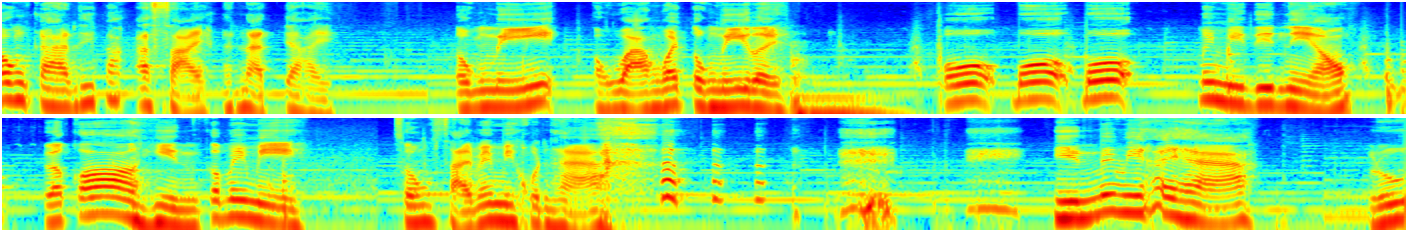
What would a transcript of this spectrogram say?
ต้องการที่พักอาศัยขนาดใหญ่ ตรงนี้เอาวางไว้ตรงนี้เลย โบะโบะโบะไม่มีดินเหนียว แล้วก็หินก็ไม่มี สงสัยไม่มีคนหา หินไม่มีใครหา รู้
